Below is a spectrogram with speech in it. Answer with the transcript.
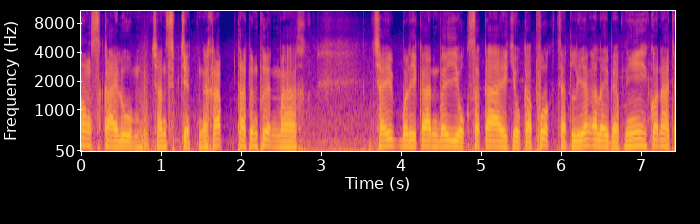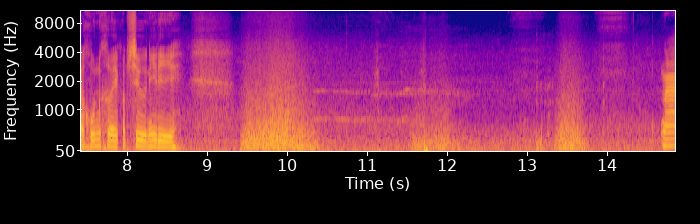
ห้อง Skyroom ชั้น 17 นะครับ ถ้าเพื่อนๆมาใช้บริการใบหยกสกายเกี่ยวกับพวกจัดเลี้ยงอะไรแบบนี้ก็น่าจะคุ้นเคยกับชื่อนี้ดี นะ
